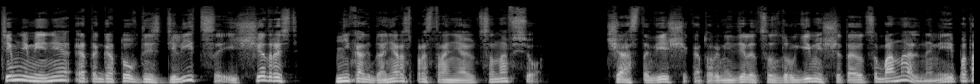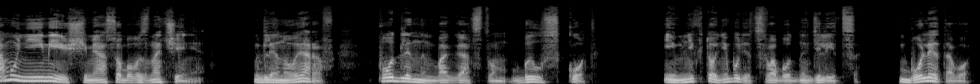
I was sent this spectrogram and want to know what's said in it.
Тем не менее, эта готовность делиться и щедрость никогда не распространяются на все. Часто вещи, которыми делятся с другими, считаются банальными и потому не имеющими особого значения. Для нуэров подлинным богатством был скот. Им никто не будет свободно делиться. Более того,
